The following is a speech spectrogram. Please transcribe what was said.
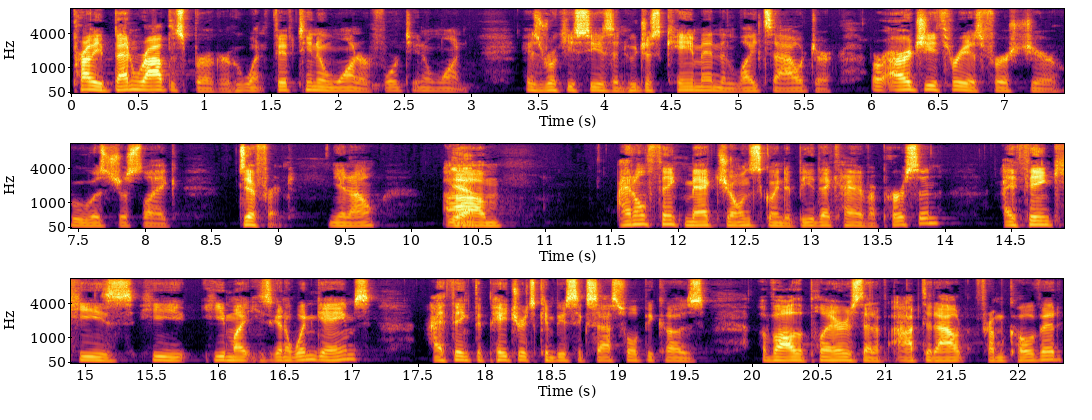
Probably Ben Roethlisberger, who went 15 and 1 or 14 and 1 his rookie season, who just came in and lights out, or or RG3 his first year, who was just like different, You know, Yeah. um, I don't think Mac Jones is going to be that kind of a person. I think he's he he might he's going to win games. I think the Patriots can be successful because of all the players that have opted out from COVID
